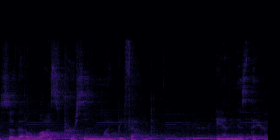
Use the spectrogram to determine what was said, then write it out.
so that a lost person might be found, Annie is there.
